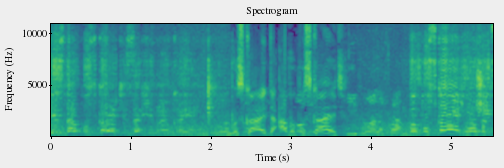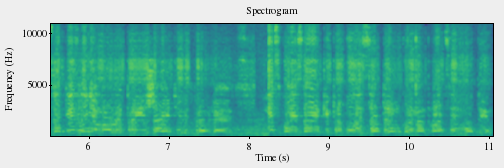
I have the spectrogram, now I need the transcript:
Поезда пускають із Західної України. Пускаєте, а випускають? Випускають, можуть з запізненням, але приїжджають і відправляються. Є поїзда, які прибули з затримкою на 20 годин.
